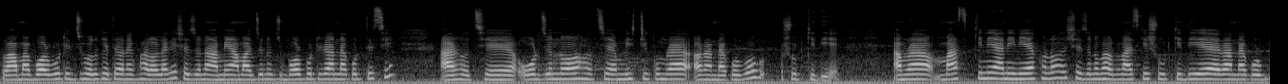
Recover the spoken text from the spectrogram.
তো আমার বরবটির ঝোল খেতে অনেক ভালো লাগে, সেজন্য আমি আমার জন্য বরবটি রান্না করতেছি। আর হচ্ছে ওর জন্য হচ্ছে মিষ্টি কুমড়া রান্না করব শুটকি দিয়ে। আমরা মাছ কিনে আনিনি এখনও সেজন্য ভাবলাম আজকে শুটকি দিয়ে রান্না করব।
